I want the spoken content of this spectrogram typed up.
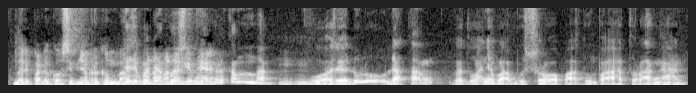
Daripada gosipnya berkembang Daripada gosipnya gitu ya? berkembang. -hmm. Wah saya dulu datang ketuanya Pak Busro, Pak Tumpah Haturangan,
